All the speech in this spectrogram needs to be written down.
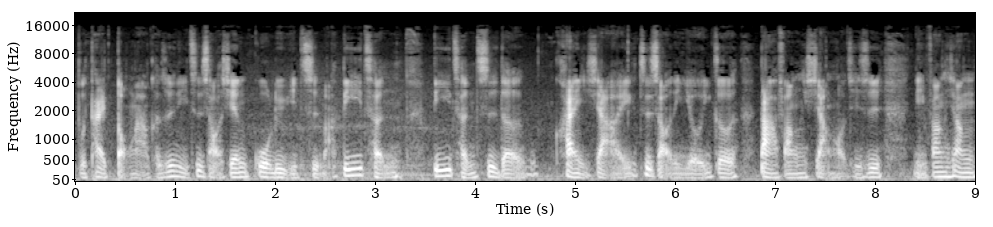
不太懂啊，可是你至少先过滤一次嘛，第一层第一层次的看一下，至少你有一个大方向，哦，其实你方向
